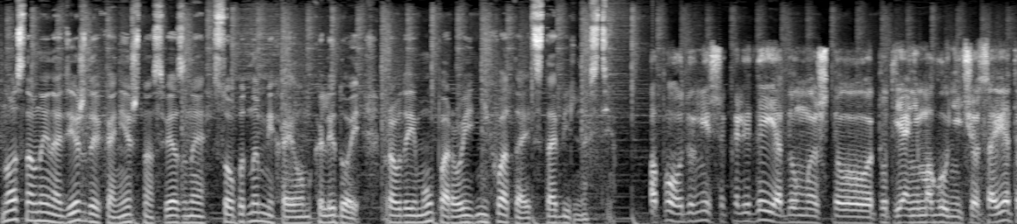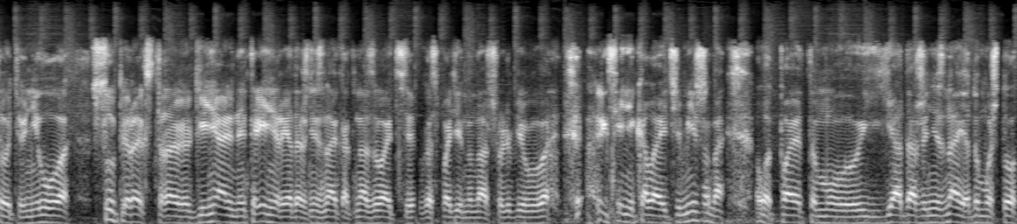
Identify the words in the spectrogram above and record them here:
Но основные надежды, конечно, связаны с опытным Михаилом Калидой. Правда, ему порой не хватает стабильности. По поводу Миши Калиды, я думаю, что тут я не могу ничего советовать. У него супер-экстра гениальный тренер, я даже не знаю, как назвать господина нашего любимого Алексея Николаевича Мишина. Вот, поэтому я даже не знаю, я думаю, что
